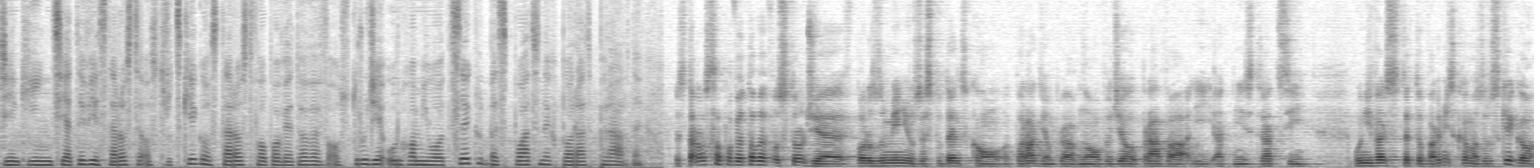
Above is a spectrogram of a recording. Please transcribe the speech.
Dzięki inicjatywie starosty Ostruckiego Starostwo Powiatowe w Ostrudzie uruchomiło cykl bezpłatnych porad prawnych. Starostwo Powiatowe w Ostrudzie w porozumieniu ze Studencką Poradią Prawną Wydziału Prawa i Administracji Uniwersytetu Warmińsko-Mazurskiego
